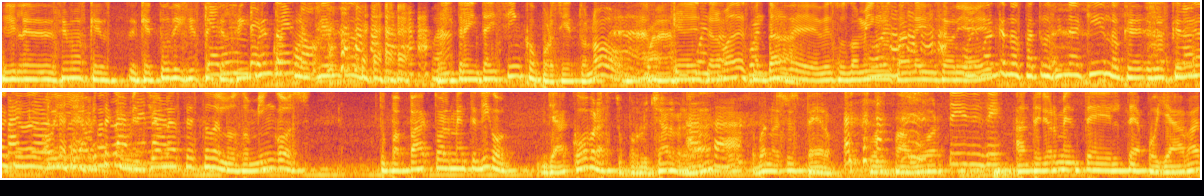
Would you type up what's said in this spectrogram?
Y le decimos que, usted- que tú dijiste Que que, el haga un 50%. ¿va? El 35%, no. Ah. Que se lo va a descontar de, de sus domingos O igual- Soria. o igual ¿eh? que nos patrocina aquí, lo que, los que digan que. Oye, y ahorita que mencionas esto de los domingos, tu papá actualmente, digo, ya cobras tú por luchar, ¿verdad? Ajá. Bueno, eso espero, por favor. Sí, sí, sí. Anteriormente él te apoyaba,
